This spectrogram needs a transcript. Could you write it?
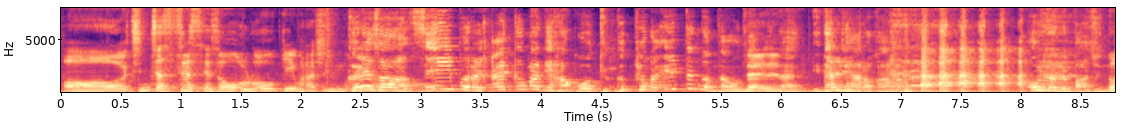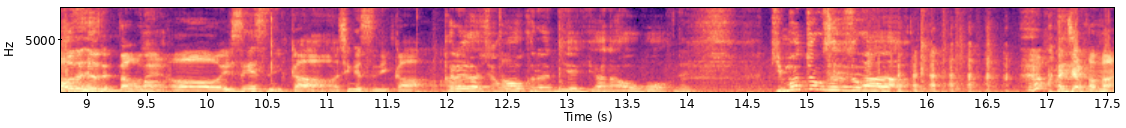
어 진짜 스트레스 해소로 게임을 하시는 거예요 그래서 세이브를 깔끔하게 하고 등급표가 1등급 나온 네네네. 날에는 니달리 하러 가라. 오늘은 봐준다. 너는 해도 된다 오늘 어. 어, 1승 했으니까 챙겼으니까 아, 그래가지고 좋다. 그런 얘기가 나오고 네. 김원종 선수가 아 잠깐만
